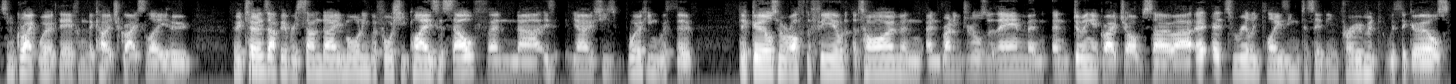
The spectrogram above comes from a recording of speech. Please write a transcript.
some great work there from the coach, Grace Lee, who who turns up every Sunday morning before she plays herself, and uh, is you know she's working with the the girls who are off the field at the time and, and running drills with them and, and doing a great job. So uh, it, it's really pleasing to see the improvement with the girls.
